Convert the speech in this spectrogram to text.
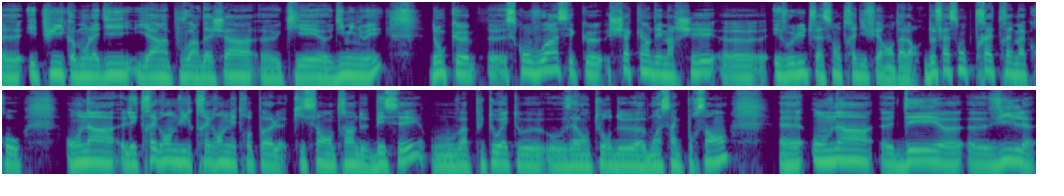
et puis, comme on l'a dit, il y a un pouvoir d'achat qui est diminué. Donc, euh, euh, ce qu'on voit, c'est que chacun des marchés euh, évolue de façon très différente. Alors, de façon très très macro, on a les très grandes villes, très grandes métropoles qui sont en train de baisser. On va plutôt être aux, aux alentours de euh, moins 5%. Euh, on a euh, des euh, villes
